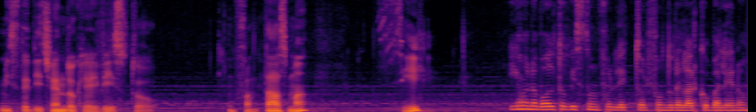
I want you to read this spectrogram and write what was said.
mi stai dicendo che hai visto un fantasma? Sì. Io una volta ho visto un folletto al fondo dell'arcobaleno.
